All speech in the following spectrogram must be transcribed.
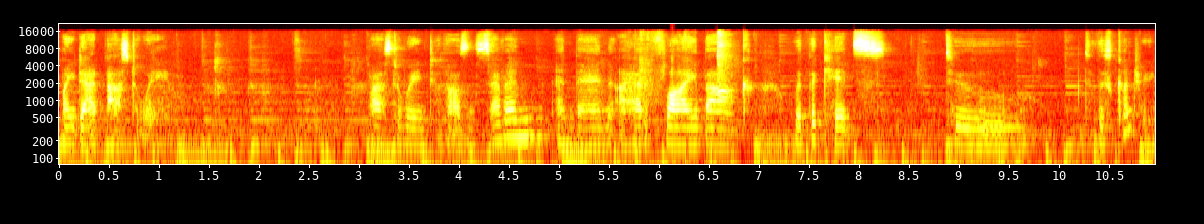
My dad passed away passed away in 2007 and then I had to fly back with the kids to to this country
